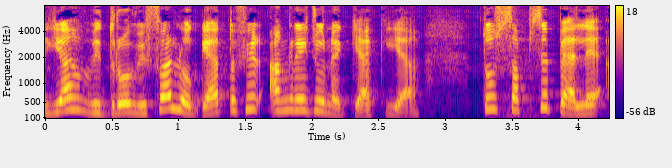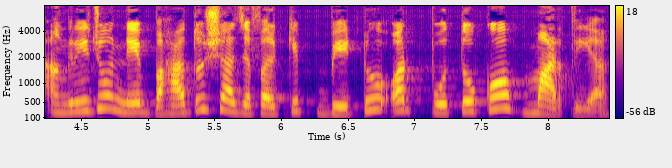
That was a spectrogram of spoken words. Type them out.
यह विद्रोह विफल हो गया तो फिर अंग्रेज़ों ने क्या किया? तो सबसे पहले अंग्रेज़ों ने बहादुर शाह ज़फ़र के बेटों और पोतों को मार दिया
